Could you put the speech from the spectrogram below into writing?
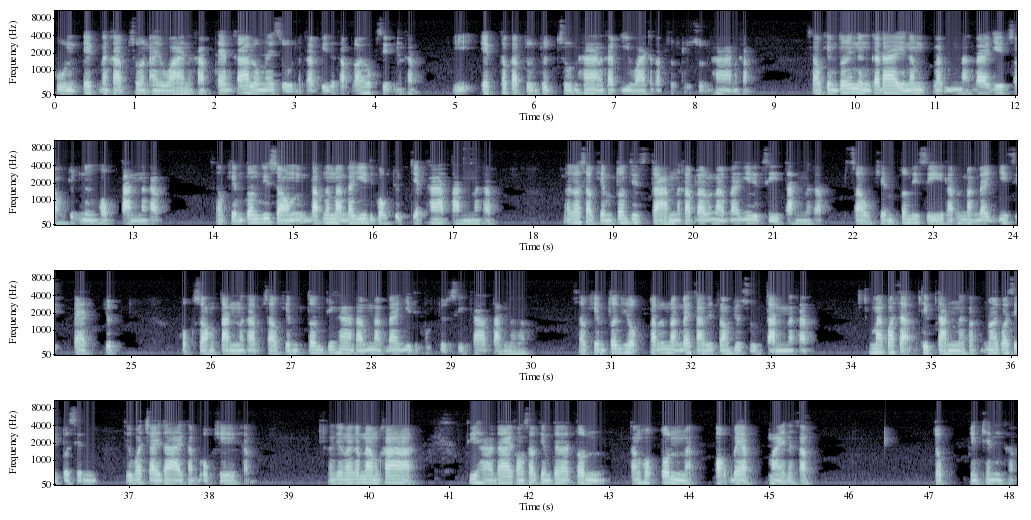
คูณ x นะครับ ส่วน iy นะครับ แทนค่าลงในสูตรนะครับ p เท่ากับ 160 นะครับ ex เท่ากับ 0.05 นะครับ ey เท่ากับ 0.05 นะครับ เสาเข็มต้นที่หนึ่งก็ได้น้ำรับน้ำหนักได้ 22.16 ตันนะครับ เสาเข็มต้นที่สองรับน้ำหนักได้ 26.75 ตันนะครับ แล้วก็เสาเข็มต้นที่สามนะครับ รับน้ำหนักได้ 24 ตันนะครับ เสาเข็มต้นที่สี่รับน้ำหนักได้ 28.62 ตันนะครับ เสาเข็มต้นที่ห้ารับน้ำหนักได้ 26.49 ตันนะครับ เสาเข็มต้นที่หกรับน้ำหนักได้ 32.0 ตันนะครับ มากกว่า 30 ตันนะครับ น้อยกว่า 10%ถือว่าใช้ได้ครับ โอเคครับ หลังจากนั้นก็นำค่าที่หาได้ของเสาเข็มแต่ละต้นทั้ง 6 ต้นออกแบบใหม่นะครับ จบเพียงแค่นี้ครับ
